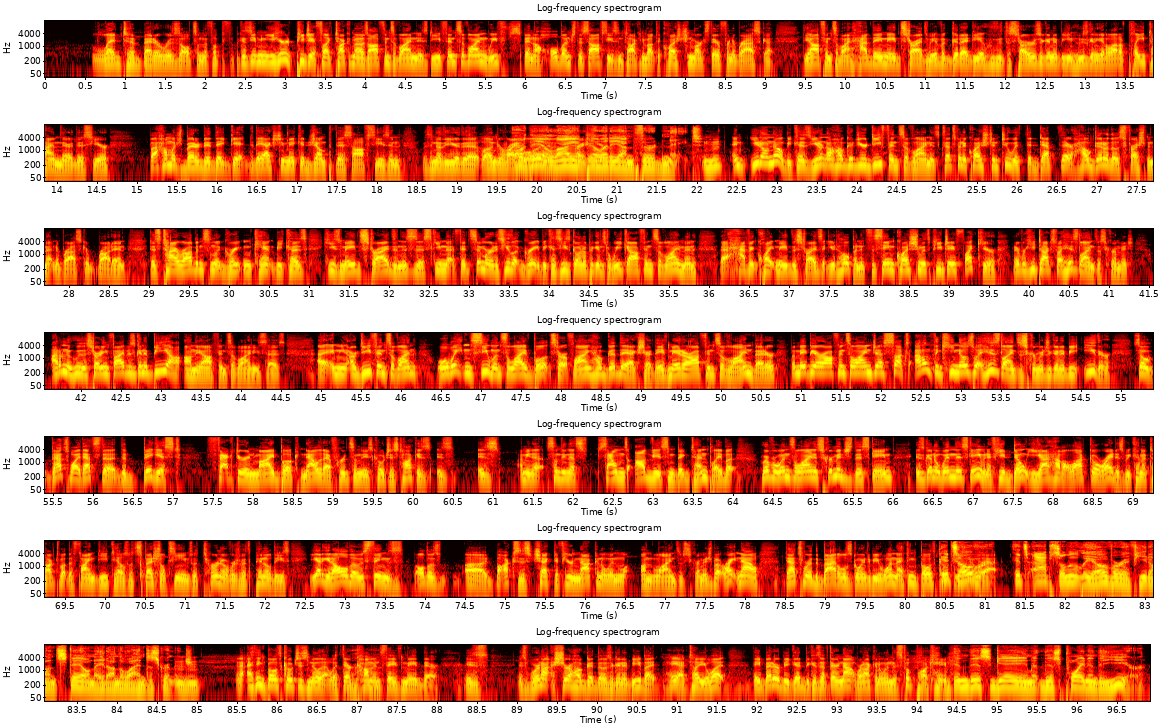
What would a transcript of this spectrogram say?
led to better results on the football field. Because I mean, you hear PJ Fleck talking about his offensive line and his defensive line. We've spent a whole bunch this offseason talking about the question marks there for Nebraska. The offensive line, have they made strides? We have a good idea who the starters are going to be and who's going to get a lot of play time there this year. But how much better did they get? Did they actually make a jump this offseason with another year the under Ryan? Are they a liability on third and 8 mm-hmm. And you don't know because you don't know how good your defensive line is. Because That's been a question too with the depth there. How good are those freshmen that Nebraska brought in? Does Ty Robinson look great in camp because he's made strides and this is a scheme that fits him, or does he look great because he's going up against weak offensive linemen that haven't quite made the strides that you'd hope? And it's the same question with PJ Fleck here. Whenever he talks about his lines of scrimmage, I don't know who the starting five is going to be on the offensive line, he says. Uh, I mean, our defensive line, we'll wait and see once the live bullets start flying how good they actually are. They've made our offensive line better, but maybe our offensive line just sucks. I don't think he knows what his lines of scrimmage are going to be either. So that's why that's the the biggest factor in my book now that I've heard some of these coaches talk is is is I mean, uh, something that sounds obvious in Big Ten play, but whoever wins the line of scrimmage this game is going to win this game. And if you don't, you got to have a lot go right, as we kind of talked about the fine details with special teams, with turnovers, with penalties. You got to get all those things, all those uh, boxes checked if you're not going to win on the lines of scrimmage. But right now, that's where the battle is going to be won. I think both coaches it's over. know that. It's absolutely over if you don't stalemate on the lines of scrimmage. Mm-hmm. I think both coaches know that with their comments they've made there is is we're not sure how good those are going to be, but hey, I tell you what, they better be good because if they're not, we're not going to win this football game. In this game at this point in the year.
